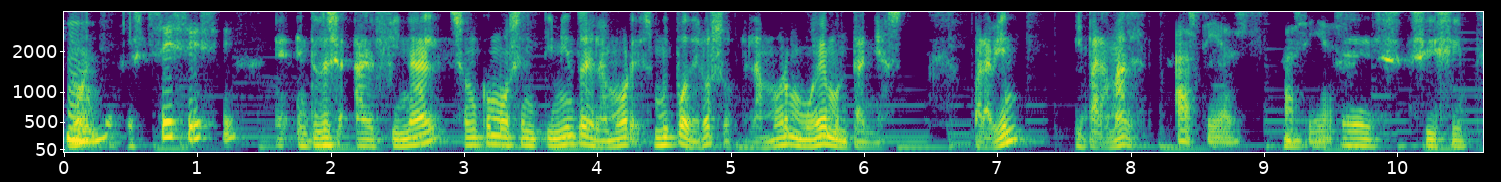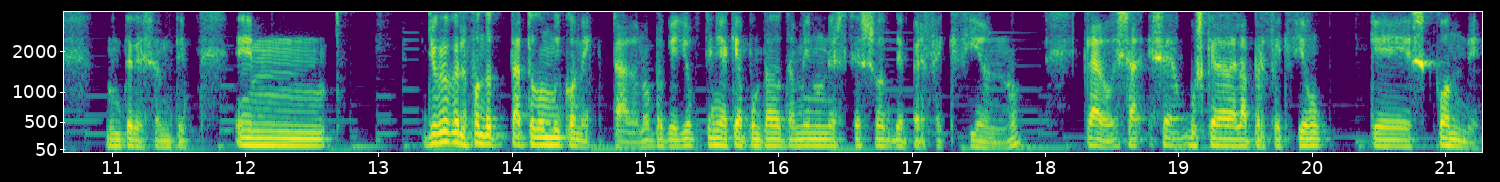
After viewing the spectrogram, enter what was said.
Mm. sí, sí, sí. E, entonces, al final, son como sentimientos del amor, es muy poderoso. El amor mueve montañas, para bien y para mal. Así es, así es. sí, sí, muy interesante. Em, yo creo que en el fondo está todo muy conectado, ¿no? Porque yo tenía que apuntado también un exceso de perfección, ¿no? Claro, esa, búsqueda de la perfección que esconde,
